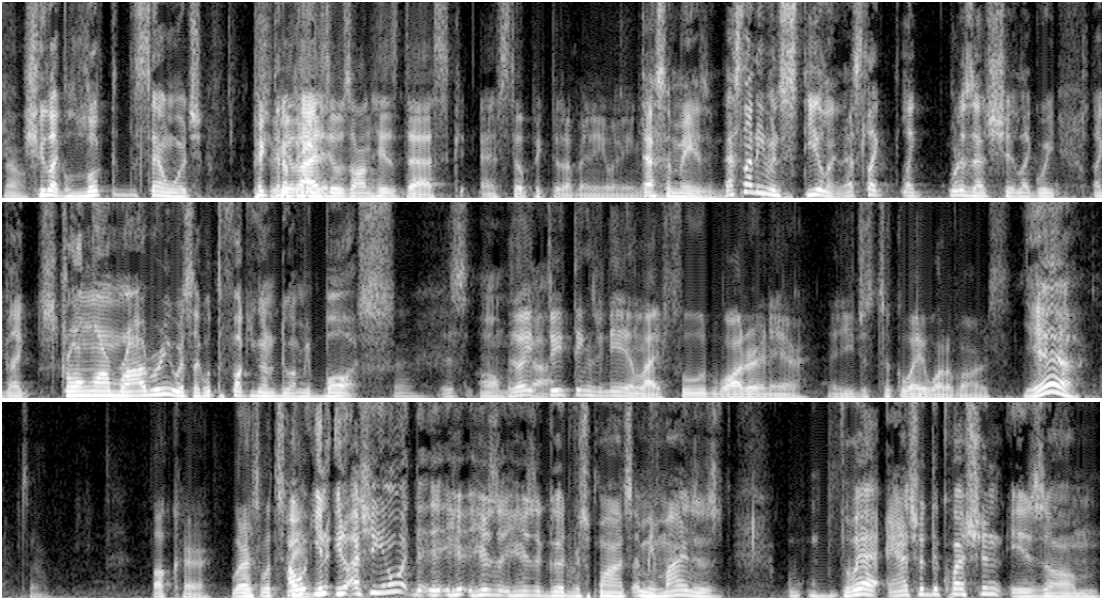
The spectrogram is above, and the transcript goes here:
No. She like looked at the sandwich, picked she it up, realized it it. was on his desk and still picked it up anyway. That's amazing. That's not even stealing. That's like like what is that shit? Like we like like strong arm robbery. Where it's like, what the fuck you gonna do? I'm your boss. Yeah, It's, Oh my there's only God. three things we need in life: food, water, and air. And you just took away one of ours. Yeah. Fuck her. Where's what's your would- you know, you know, actually, you know what? Here- Here's a, here's a good response. I mean, mine is the way I answered the question is um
